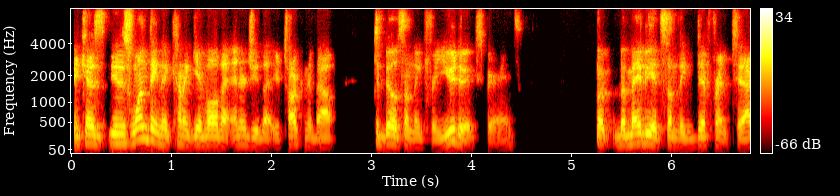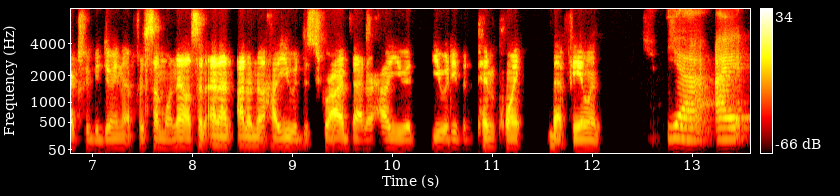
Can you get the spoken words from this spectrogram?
Because there's one thing to kind of give all that energy that you're talking about to build something for you to experience but but maybe it's something different to actually be doing that for someone else. And, and I, I don't know how you would describe that or how you would you would even pinpoint that feeling. Yeah i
